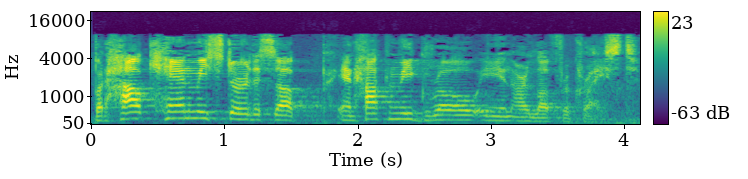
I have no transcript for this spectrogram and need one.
But how can we stir this up and how can we grow in our love for Christ?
